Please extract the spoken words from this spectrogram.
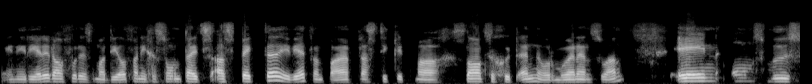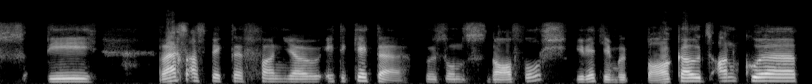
en die rede daarvoor is maar deel van die gesondheidsaspekte, jy weet, want baie plastiek het maar snaakse goed in, hormone en so aan. En ons moes die regsaspekte van jou etikette moes ons navors. Jy weet, jy moet barcodes aankoop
